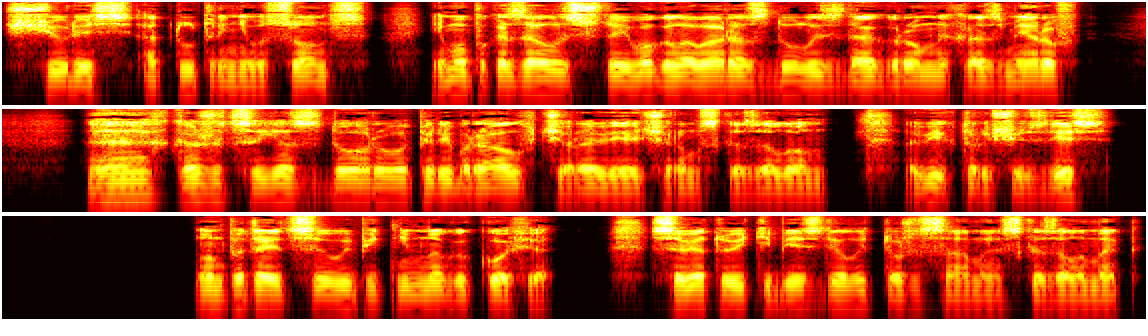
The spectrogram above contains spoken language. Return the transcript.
щурясь от утреннего солнца. Ему показалось, что его голова раздулась до огромных размеров. — Эх, кажется, я здорово перебрал вчера вечером, — сказал он. — А Виктор еще здесь? Он пытается выпить немного кофе. — Советую тебе сделать то же самое, — сказала Мэг.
